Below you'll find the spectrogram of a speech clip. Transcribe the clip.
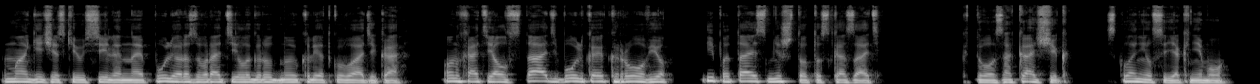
Магически усиленная пуля разворотила грудную клетку Вадика. Он хотел встать, булькая кровью и пытаясь мне что-то сказать. «Кто заказчик?» – склонился я к нему.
